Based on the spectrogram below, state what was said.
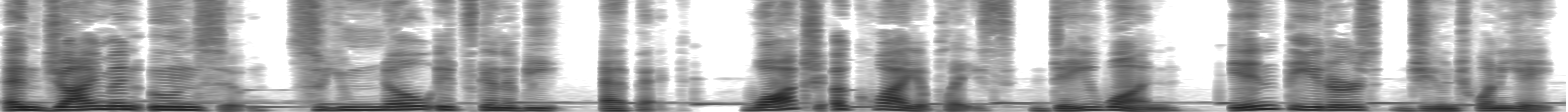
and Djimon Hounsou, so you know it's going to be epic. Watch A Quiet Place, Day 1, in theaters June 28th.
